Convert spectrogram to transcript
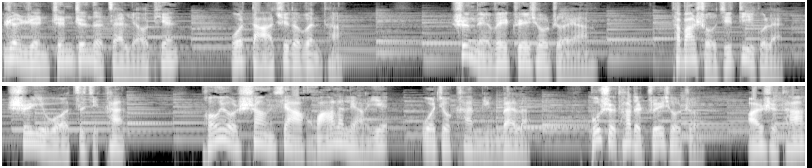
认认真真的在聊天，我打趣的问他。是哪位追求者呀？他把手机递过来，示意我自己看。朋友上下划了两页，我就看明白了，不是他的追求者，而是他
